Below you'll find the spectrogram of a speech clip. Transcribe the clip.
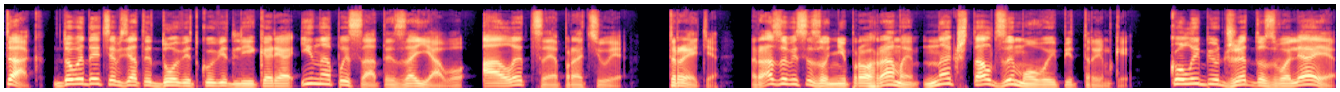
Так, доведеться взяти довідку від лікаря і написати заяву, але це працює. Третє разові сезонні програми на кшталт зимової підтримки. Коли бюджет дозволяє,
